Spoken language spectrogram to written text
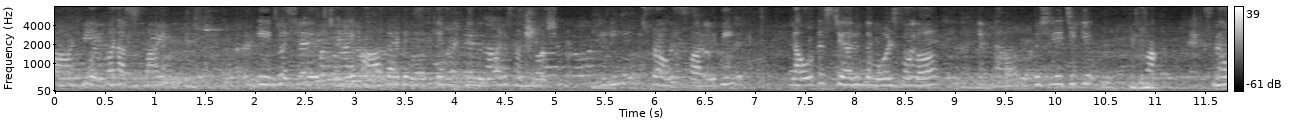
പാട്ടി ഒരുപാട് അഭിമാനം ഈ ഇൻഡസ്ട്രിയിൽ ചെറിയ ഭാഗമായിട്ട് ജീവിക്കാൻ പറ്റിയ ഒരുപാട് സന്തോഷം. Proud loudest year in the world for ഉപശ്രീജിക്ക് നോ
